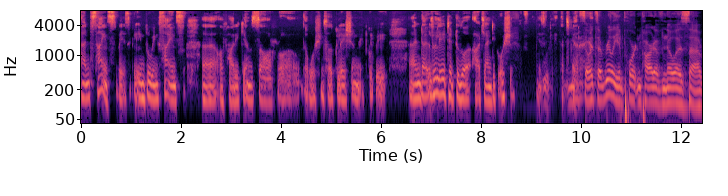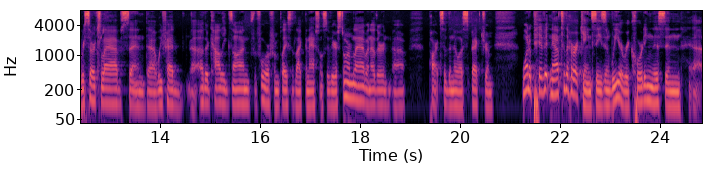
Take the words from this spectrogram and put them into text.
and science basically improving science uh, of hurricanes or uh, the ocean circulation it could be and uh, related to the Atlantic Ocean basically. That's yeah, so it's a really important part of NOAA's uh, research labs and uh, we've had uh, other colleagues on before from places like the National Severe Storm Lab and other parts of the NOAA spectrum want to pivot now to the hurricane season. We are recording this in uh,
